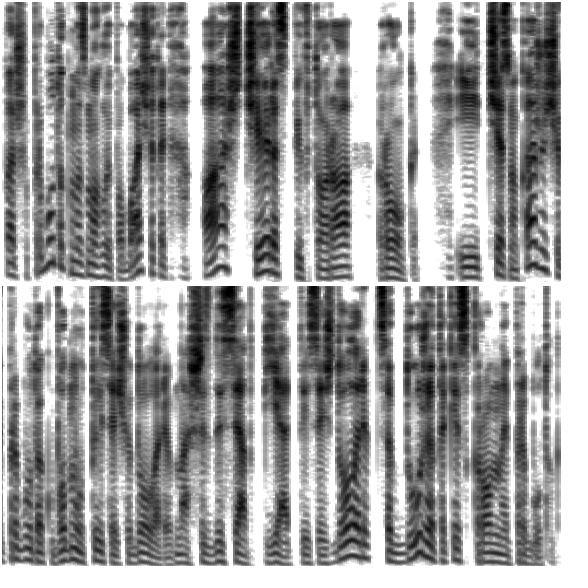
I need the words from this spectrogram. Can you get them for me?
Перший прибуток ми змогли побачити аж через півтора роки. І, чесно кажучи, прибуток в одну тисячу доларів на 65 тисяч доларів це дуже такий скромний прибуток.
